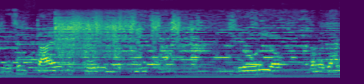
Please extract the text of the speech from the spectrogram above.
ശേഷം താഴെ ഗ്ലോറി ഓഫ് റമദാൻ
